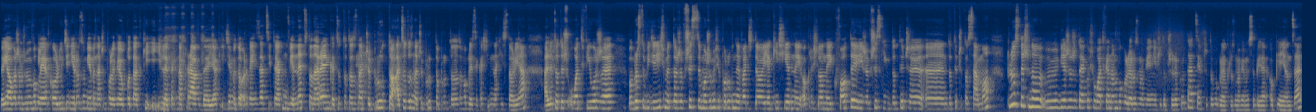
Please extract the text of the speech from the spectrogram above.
no ja uważam, że my w ogóle jako ludzie nie rozumiemy, na czym polegają podatki i ile tak naprawdę, jak idziemy do organizacji, to jak mówię netto na rękę, co to, to znaczy brutto, a co to znaczy brutto, brutto, no to w ogóle jest jakaś inna historia, ale to też ułatwiło, że po prostu widzieliśmy to, że wszyscy możemy się porównywać do jakiejś jednej określonej kwoty i że wszystkich dotyczy, e, dotyczy to samo. Plus też no, wierzę, że to jakoś ułatwia nam w ogóle rozmawianie, czy to przy rekrutacjach, czy to w ogóle jak rozmawiamy sobie o pieniądzach.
